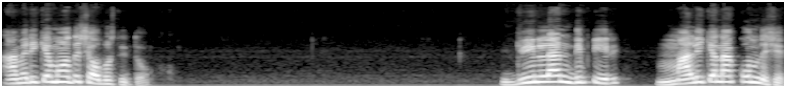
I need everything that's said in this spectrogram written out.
আমেরিকা মহাদেশে অবস্থিত। গ্রিনল্যান্ড দ্বীপটির মালিকানা কোন দেশের?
